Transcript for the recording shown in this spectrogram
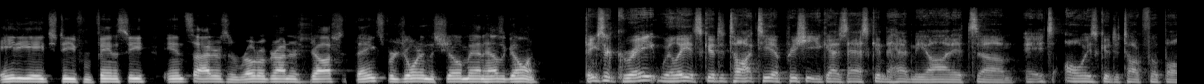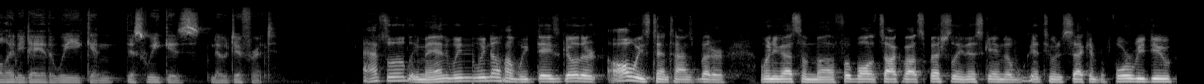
ADHD from Fantasy Insiders and Roto Grinders. Josh, thanks for joining the show, man. How's it going? Things are great, Willie. It's good to talk to you. I appreciate you guys asking to have me on. It's um, it's always good to talk football any day of the week, and this week is no different. Absolutely, man. We we know how weekdays go. They're always ten times better when you got some uh, football to talk about, especially this game that we'll get to in a second. Before we do,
